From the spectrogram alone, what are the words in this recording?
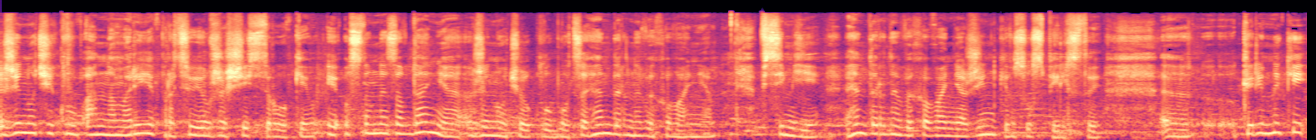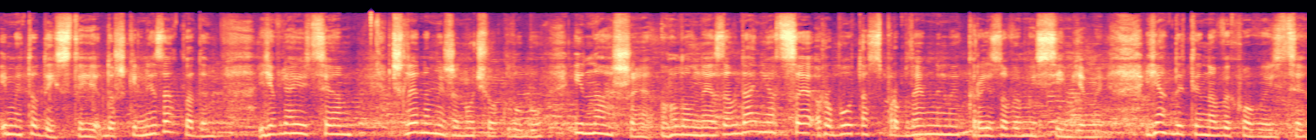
Жіночий клуб Анна Марія працює вже 6 років, і основне завдання жіночого клубу це гендерне виховання в сім'ї, гендерне виховання жінки в суспільстві. Керівники і методисти дошкільних закладів являються членами жіночого клубу. І наше головне завдання це робота з проблемними кризовими сім'ями. Як дитина виховується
